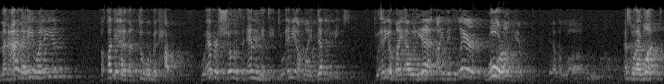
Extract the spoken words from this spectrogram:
من عاد لي وليا فقد آذنته بالحرب. Whoever shows enmity to any of my deputies, to any of my awliya, I declare war on him. Ya Allah. That's what I want.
